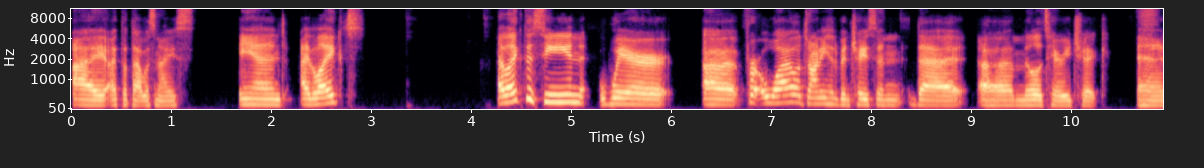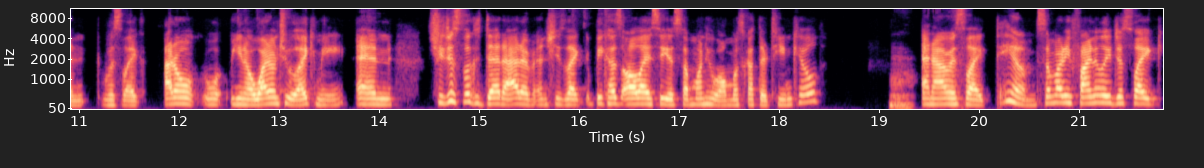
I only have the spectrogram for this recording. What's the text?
I I thought that was nice. And I liked I liked the scene where uh for a while Johnny had been chasing that uh military chick and was like I don't you know why don't you like me and she just looks dead at him and she's like because all I see is someone who almost got their team killed Hmm. and I was like damn somebody finally just like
